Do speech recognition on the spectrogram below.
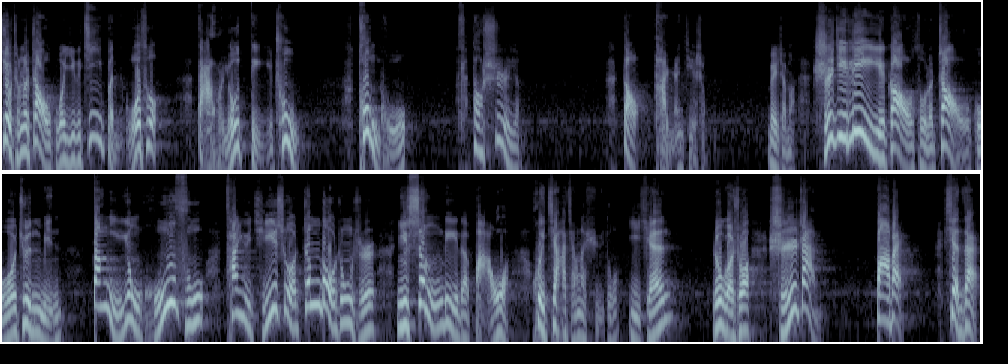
就成了赵国一个基本国策，大伙儿由抵触、痛苦到适应，到坦然接受。为什么？实际利益告诉了赵国军民：当你用胡服参与骑射争斗中时，你胜利的把握会加强了许多。以前如果说十战八败，现在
